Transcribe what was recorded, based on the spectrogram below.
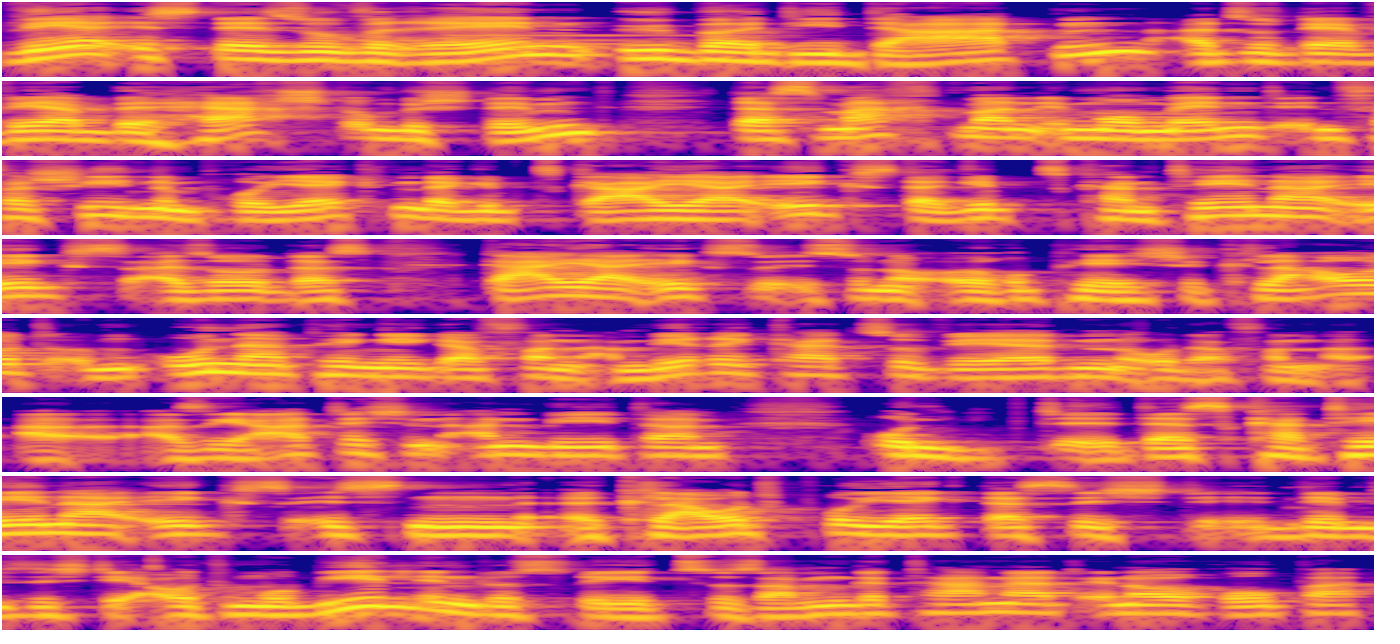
wer ist der Souverän über die Daten, also der wer beherrscht und bestimmt. Das macht man im Moment in verschiedenen Projekten. Da gibt's Gaia X, da gibt's Container X, also das Gaia X ist so eine europäische Cloud, um unabhängiger von Amerika zu werden oder von äh, asiatischen Anbietern. Und äh, das Catena X ist ein äh, Cloud-Projekt, das sich in dem dem sich die Automobilindustrie zusammengetan hat in Europa,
